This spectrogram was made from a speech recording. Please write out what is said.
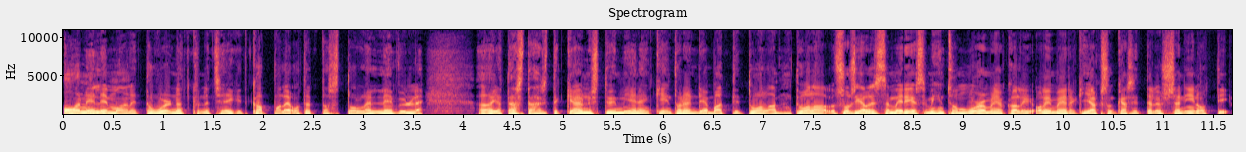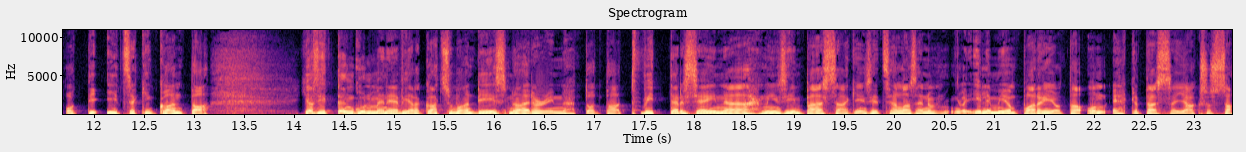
anelemaan, että We're Not Gonna Take It-kappale otettaisiin tolle levylle. Ja tästähän sitten käynnistyi mielenkiintoinen debatti tuolla, tuolla sosiaalisessa mediassa, mihin Tom Worman, joka oli, oli meidänkin jakson käsittelyssä, niin otti, otti itsekin kantaa. Ja sitten kun menee vielä katsomaan Dee Snyderin tota, Twitter-seinää, niin siinä päässääkin sitten sellaisen ilmiön pari, jota on ehkä tässä jaksossa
